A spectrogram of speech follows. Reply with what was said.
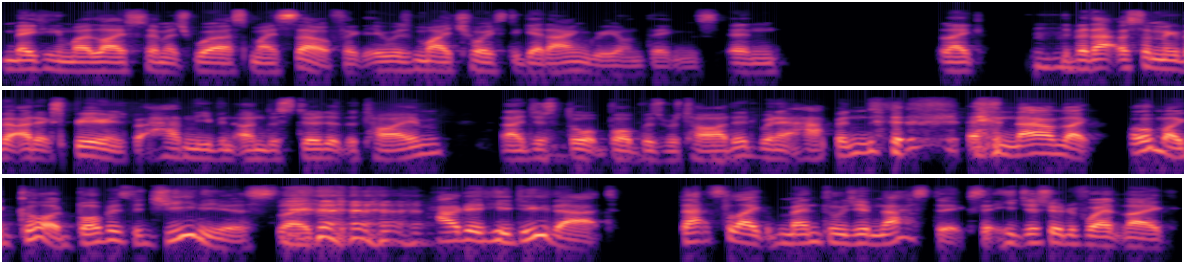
making my life so much worse myself. Like it was my choice to get angry on things, and like, mm-hmm. but that was something that I'd experienced but hadn't even understood at the time. I just thought Bob was retarded when it happened, and now I'm like, oh my god, Bob is a genius! Like, how did he do that? That's like mental gymnastics. That he just sort of went like,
